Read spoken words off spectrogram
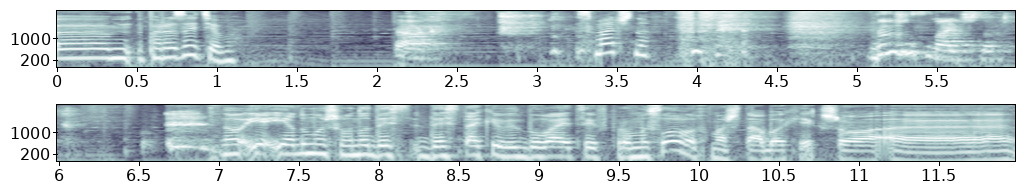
е, паразитів? Так, Смачно? дуже смачно. Ну я, я думаю, що воно десь десь так і відбувається і в промислових масштабах, якщо е,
